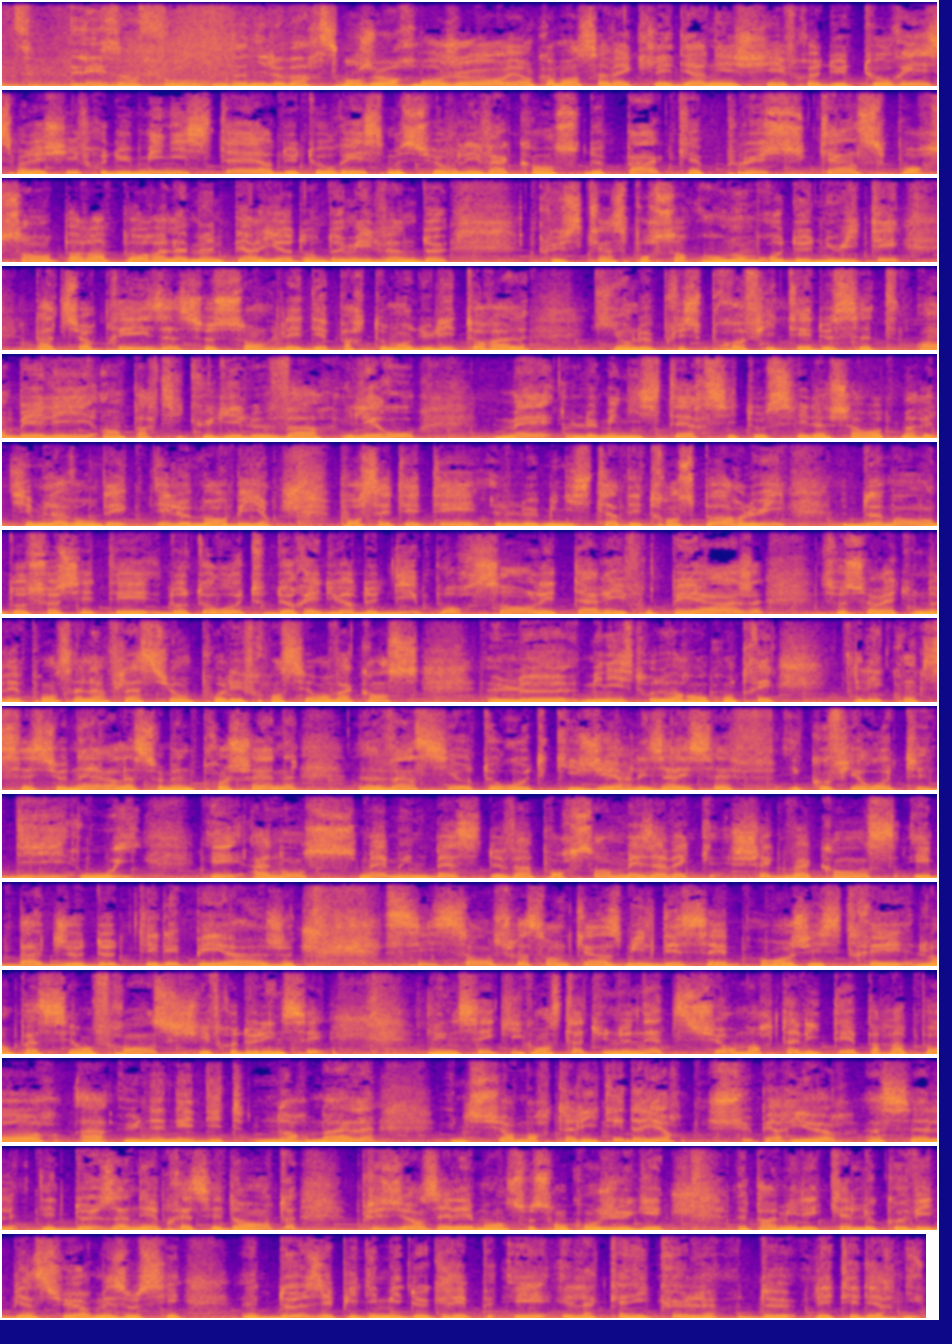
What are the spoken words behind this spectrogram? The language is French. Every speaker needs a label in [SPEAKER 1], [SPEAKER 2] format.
[SPEAKER 1] Night. Les infos.
[SPEAKER 2] Denis Lebars, bonjour.
[SPEAKER 3] Bonjour et on commence avec les derniers chiffres du tourisme, les chiffres du ministère du tourisme sur les vacances de Pâques, plus 15% par rapport à la même période en 2022, plus 15% en nombre de nuitées. Pas de surprise, ce sont les départements du littoral qui ont le plus profité de cette embellie, en particulier le Var et l'Hérault, mais le ministère cite aussi la Charente-Maritime, la Vendée et le Morbihan. Pour cet été, le ministère des Transports, lui, demande aux sociétés d'autoroutes de réduire de 10% les tarifs au péage. Ce serait une réponse à l'inflation pour les Français en vacances. Le ministre doit rencontrer les concessionnaires la semaine prochaine. Vinci Autoroute, qui gère les ASF et Cofiroute, dit oui et annonce même une baisse de 20%, mais avec chèque vacances et badge de télépéage. 675 000 décès enregistrés l'an passé en France, chiffre de l'INSEE. L'INSEE qui constate une nette surmortalité par rapport à une année dite normale. Une surmortalité d'ailleurs supérieure à celle des deux années précédentes. Plusieurs éléments se sont conjugués, parmi lesquels le Covid bien sûr, mais aussi deux épidémies de grippe et la canicule de l'été dernier.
